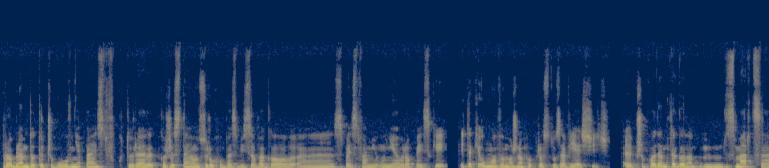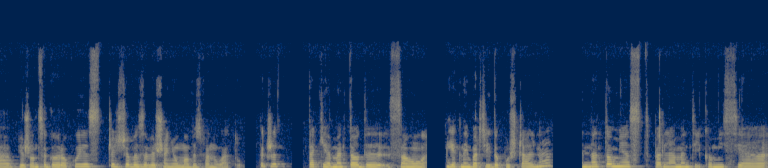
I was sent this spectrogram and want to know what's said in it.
problem dotyczy głównie państw, które korzystają z ruchu bezwizowego e, z państwami Unii Europejskiej i takie umowy można po prostu zawiesić. E, przykładem tego z marca bieżącego roku jest częściowe zawieszenie umowy z Vanuatu. Także takie metody są jak najbardziej dopuszczalne. Natomiast parlament i komisja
